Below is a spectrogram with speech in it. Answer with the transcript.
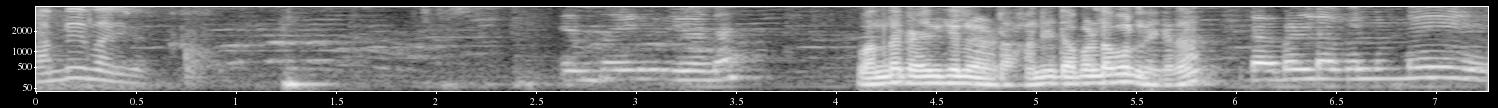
పంపి మరి ఎంత అయింది చూడండి. వందకి ఐదు కిలోలు అన్ని డబల్ డబల్ ఉన్నాయి కదా? డబల్ డబల్ ఉన్నాయి.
